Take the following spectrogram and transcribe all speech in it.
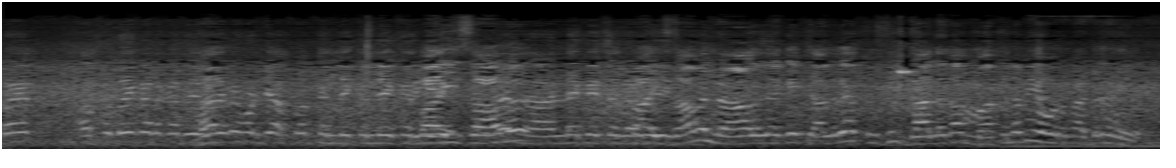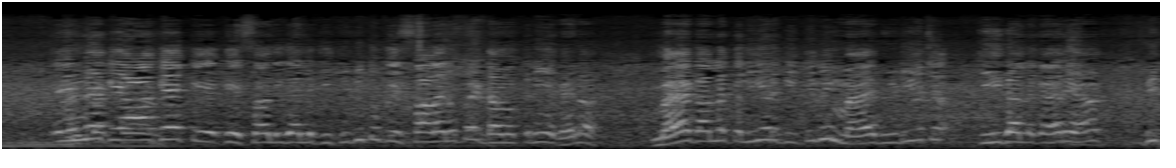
ਮੈਂ ਆਪਾਂ ਤਾਂ ਇਹ ਗੱਲ ਕਰਦੇ ਹਾਂ ਕਿ ਹੁਣ ਜੇ ਆਪਾਂ ਇਕੱਲੇ ਇਕੱਲੇ ਕਰੀਏ ਭਾਈ ਸਾਹਿਬ ਨਾਲ ਲੈ ਕੇ ਚੱਲਾਂਗੇ ਭਾਈ ਸਾਹਿਬ ਨਾਲ ਲੈ ਕੇ ਚੱਲ ਰਿਹਾ। ਤੁਸੀਂ ਗੱਲ ਦਾ ਮਤਲਬ ਹੀ ਹੋਰ ਕੱਢ ਰਹੇ ਹੋ। ਇਹਨੇ ਕਿਹਾ ਕਿ ਕੇ- ਕੇਸਾਂ ਦੀ ਗੱਲ ਕੀਤੀ ਵੀ ਤੂੰ ਕੇਸਾਂ ਵਾਲਿਆਂ ਨੂੰ ਭੇਡਾਂ ਬੱਕਰੀਆਂ ਕਹਿਣਾ। ਮੈਂ ਗੱਲ ਕਲੀਅਰ ਕੀਤੀ ਵੀ ਮੈਂ ਵੀਡੀਓ 'ਚ ਕੀ ਗੱਲ ਕਹਿ ਰਿਹਾ ਵੀ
